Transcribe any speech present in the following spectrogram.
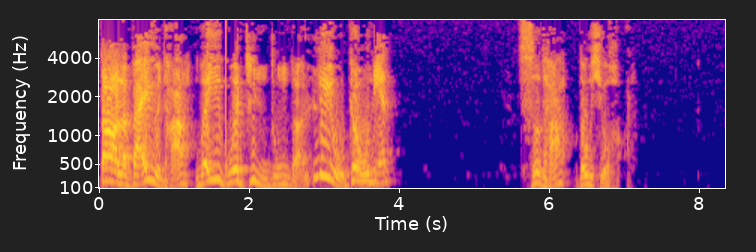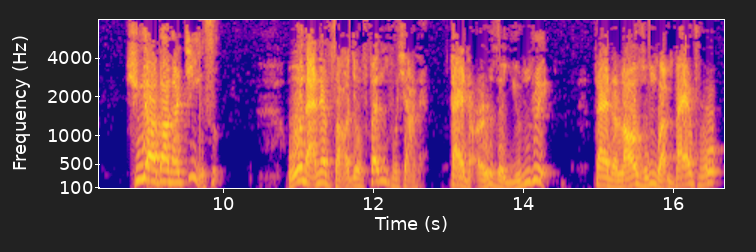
到了白玉堂为国尽忠的六周年，祠堂都修好了，需要到那儿祭祀。吴奶奶早就吩咐下来，带着儿子云瑞，带着老总管白福、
